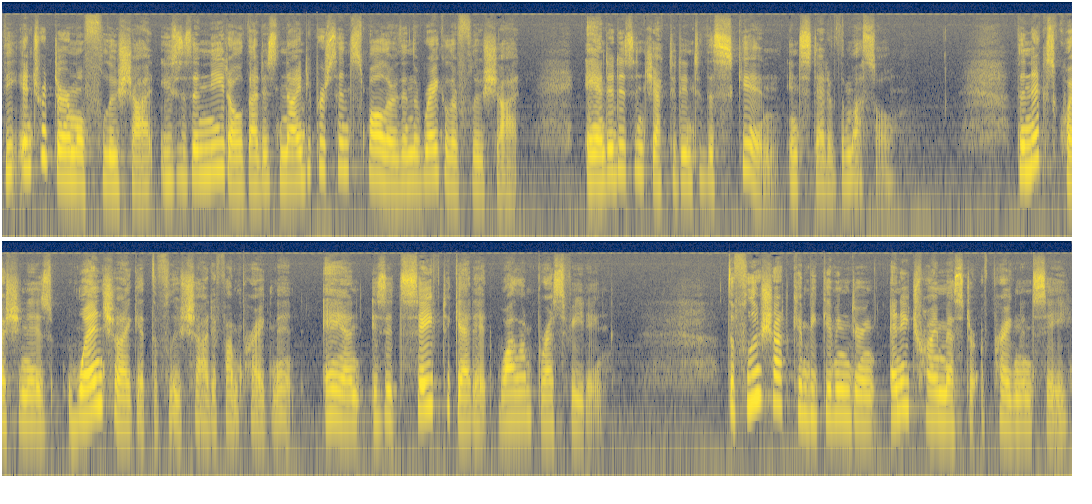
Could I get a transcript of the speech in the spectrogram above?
The intradermal flu shot uses a needle that is 90% smaller than the regular flu shot, and it is injected into the skin instead of the muscle. The next question is, when should I get the flu shot if I'm pregnant? And is it safe to get it while I'm breastfeeding? The flu shot can be given during any trimester of pregnancy,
